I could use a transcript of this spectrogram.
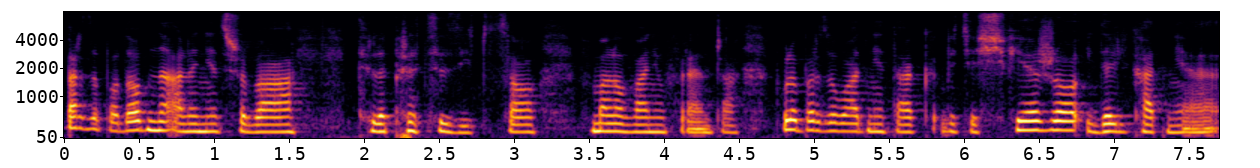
bardzo podobne, ale nie trzeba tyle precyzji, co w malowaniu Frencha. W ogóle bardzo ładnie tak, wiecie, świeżo i delikatnie,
